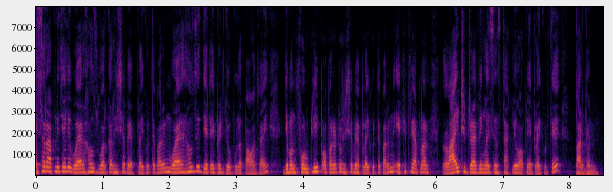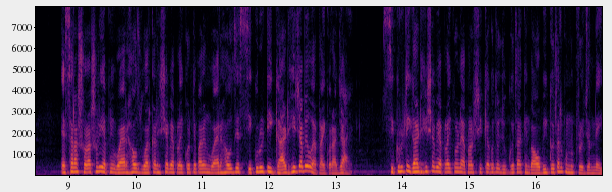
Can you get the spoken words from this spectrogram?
এছাড়া আপনি চাইলে ওয়ার হাউস ওয়ার্কার হিসেবে অ্যাপ্লাই করতে পারেন। ওয়্যার হাউসে যে টাইপের জবগুলো পাওয়া যায়, যেমন ফোরক্লিপ অপারেটর হিসেবে অ্যাপ্লাই করতে পারেন। এক্ষেত্রে আপনার লাইট ড্রাইভিং লাইসেন্স থাকলেও আপনি অ্যাপ্লাই করতে পারবেন। এছাড়া সরাসরি আপনি ওয়ার হাউস ওয়ার্কার হিসেবে অ্যাপ্লাই করতে পারেন। ওয়্যার হাউসের সিকিউরিটি গার্ড হিসাবেও অ্যাপ্লাই করা যায়। সিকিউরিটি গার্ড হিসাবে অ্যাপ্লাই করলে আপনার শিক্ষাগত যোগ্যতা কিংবা অভিজ্ঞতার কোনো প্রয়োজন নেই।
